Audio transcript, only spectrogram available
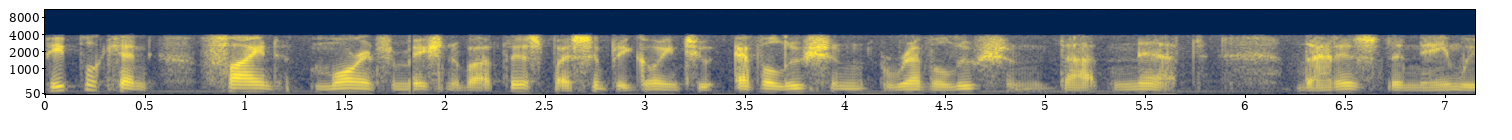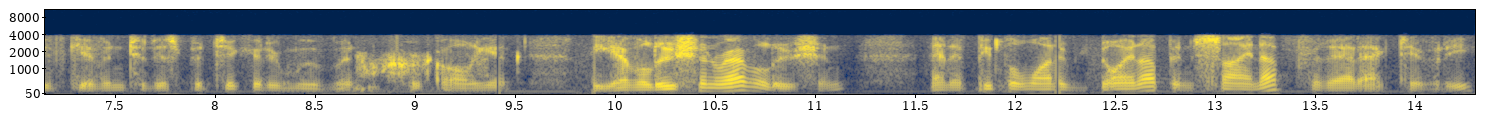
People can find more information about this by simply going to evolutionrevolution.net. That is the name we've given to this particular movement. We're calling it the Evolution Revolution. And if people want to join up and sign up for that activity,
